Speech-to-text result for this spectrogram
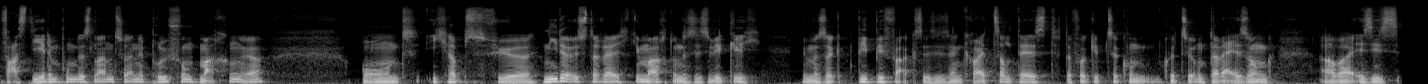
fast jedem Bundesland so eine Prüfung machen, ja. Und ich habe es für Niederösterreich gemacht und es ist wirklich wie man sagt, Pipifax. Es ist ein Kreuzerltest, davor gibt es eine kurze Unterweisung, aber es ist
